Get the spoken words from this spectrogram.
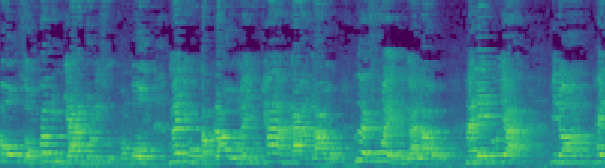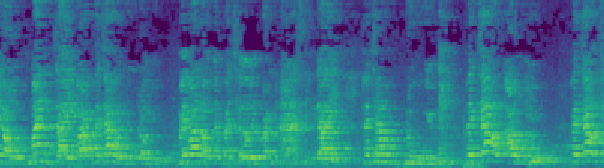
พระองค์ส่งพระวิญญาณบริสุทธิ์ของพระองค์มาอยู่กับเรามาอยู่ท่ามกลางเรา เพื่อช่วยเหลือเราฮาเลลูยาพี่น้องให้เรามั่นใจว่าพระเจ้าดูเราอยู่ ไม่ว่าเราจะเผชิญปัญหาสิ่งใด พระเจ้าดูอยู่ พระเจ้าเอาอยู่ พระเจ้าช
